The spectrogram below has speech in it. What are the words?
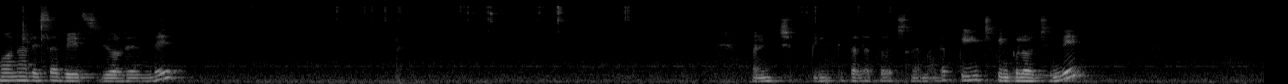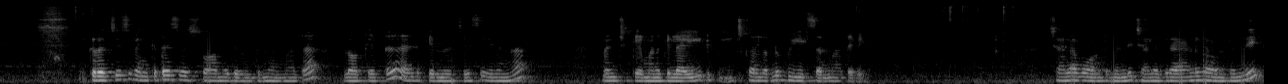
Monalisa beads jewellery అండి. మంచి పింక్ కలర్తో వచ్చిందనమాట పీచ్ పింక్లో వచ్చింది. ఇక్కడ వచ్చేసి వెంకటేశ్వర స్వామిది ఉంటుందన్నమాట లాకెట్. అండ్ కింద వచ్చేసి ఈ విధంగా మంచి మనకి లైట్ పీచ్ కలర్లో బీడ్స్ అనమాట ఇవి. చాలా బాగుంటుందండి. చాలా గ్రాండ్గా ఉంటుంది.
